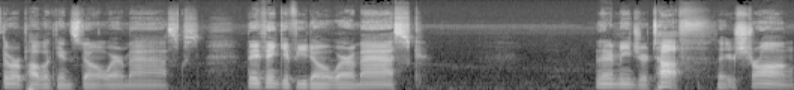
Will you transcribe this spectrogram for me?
The Republicans don't wear masks. They think if you don't wear a mask, then it means you're tough, that you're strong.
